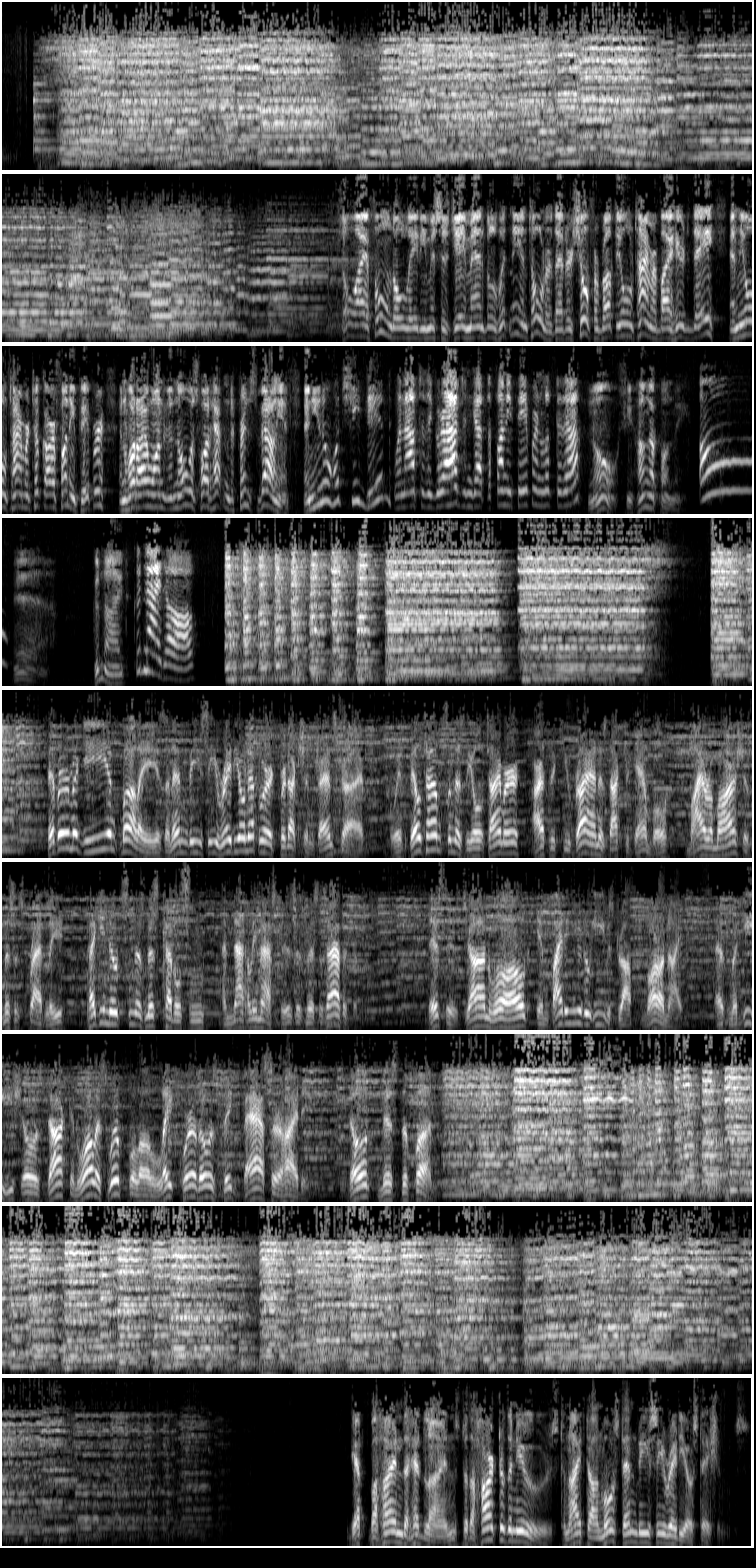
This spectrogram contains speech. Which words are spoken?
I phoned old lady Mrs. J. Manville Whitney and told her that her chauffeur brought the old timer by here today, and the old timer took our funny paper, and what I wanted to know was what happened to Prince Valiant. And you know what she did? Went out to the garage and got the funny paper and looked it up? No, she hung up on me. Oh, Yeah. Good night. good night, all. Fibber, McGee, and Molly is an NBC Radio Network production transcribed. With Bill Thompson as the old timer, Arthur Q. Bryan as Dr. Gamble, Myra Marsh as Mrs. Spradley, Peggy Knutson as Miss Cuddleson, and Natalie Masters as Mrs. Atherton. This is John Wald inviting you to eavesdrop tomorrow night as McGee shows Doc and Wallace Wimple a lake where those big bass are hiding. Don't miss the fun. Behind the headlines to the heart of the news tonight on most NBC radio stations.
